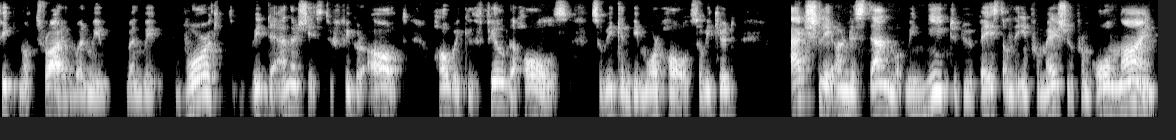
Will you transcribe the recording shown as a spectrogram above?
fig not tried when we when we worked with the energies to figure out how we could fill the holes so we can be more whole so we could actually understand what we need to do based on the information from all nine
